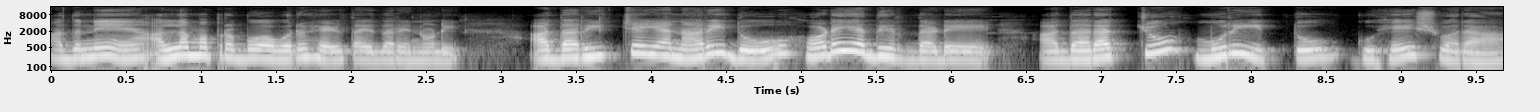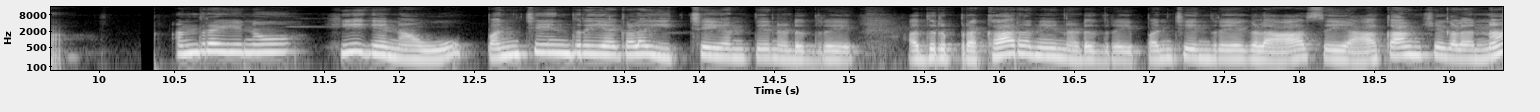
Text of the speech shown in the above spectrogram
ಅದನ್ನೇ ಅಲ್ಲಮ್ಮ ಪ್ರಭು ಅವರು ಹೇಳ್ತಾ ಇದ್ದಾರೆ ನೋಡಿ. ಅದರಿಚ್ಛೆಯ ನರಿದು ಹೊಡೆಯದಿರ್ದಡೆ, ಅದರಚ್ಚು ಮುರಿಯಿತ್ತು ಗುಹೇಶ್ವರ. ಅಂದರೆ ಏನು? ಹೀಗೆ ನಾವು ಪಂಚೇಂದ್ರಿಯಗಳ ಇಚ್ಛೆಯಂತೆ ನಡೆದ್ರೆ, ಅದರ ಪ್ರಕಾರನೇ ನಡೆದ್ರೆ, ಪಂಚೇಂದ್ರಿಯಗಳ ಆಸೆ, ಆಕಾಂಕ್ಷೆಗಳನ್ನು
